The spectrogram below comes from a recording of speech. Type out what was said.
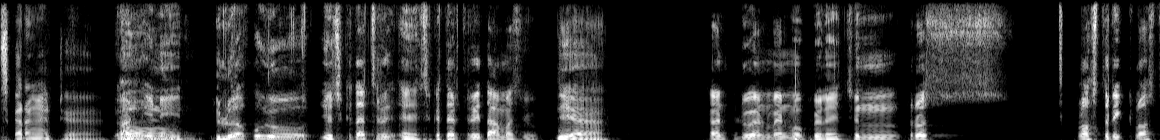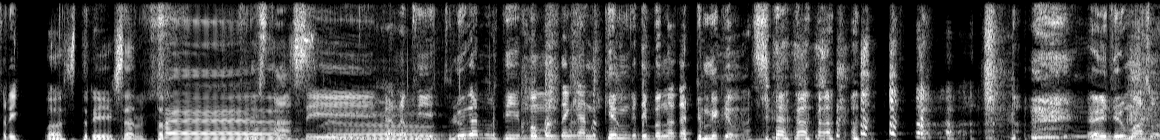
sekarang ada. Kan Oh. ini, dulu aku yo yo sekitar cerita, eh sekitar cerita Mas yo. Iya. Kan dulu kan main Mobile Legend terus Lost Trick, Lost Trick. Lost Trick, Frus- stres. frustasi Loh. kan lebih dulu kan lebih mementingkan game ketimbang akademik ya mas eh dulu masuk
